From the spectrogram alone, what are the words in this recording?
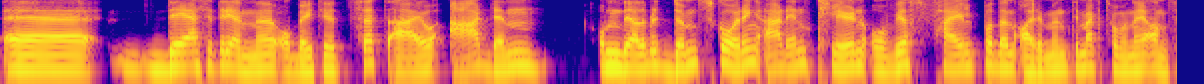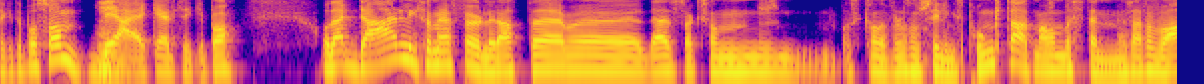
det jeg sitter igjen med objektivt sett, er jo er den om det hadde blitt dømt scoring, er det en clear and obvious feil på den armen til McTominay i ansiktet på Som? Det er jeg ikke helt sikker på. Og det er der liksom jeg føler at uh, det er et slags sånn hva skal jeg kalle det for noe sånn skillingspunkt. da, At man må bestemme seg for hva,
